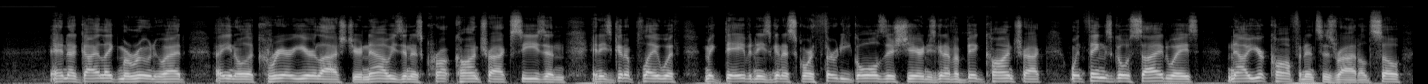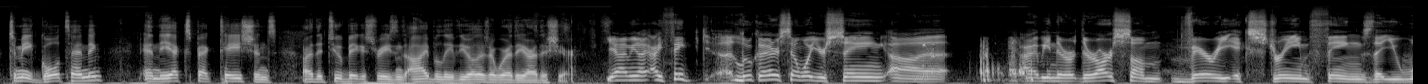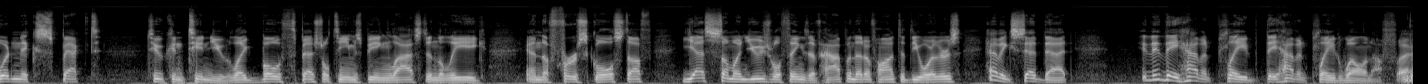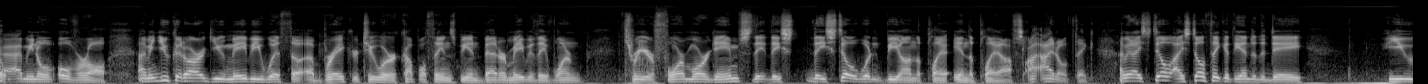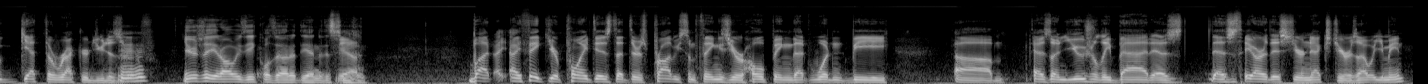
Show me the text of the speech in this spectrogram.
And a guy like Maroon, who had uh, you know a career year last year, now he's in his cr- contract season, and he's going to play with McDavid, and he's going to score 30 goals this year, and he's going to have a big contract. When things go sideways, now your confidence is rattled. So to me, goaltending and the expectations are the two biggest reasons I believe the Oilers are where they are this year. Yeah, I mean, I, I think, uh, Luke, I understand what you're saying. Uh, I mean, there there are some very extreme things that you wouldn't expect to continue, like both special teams being last in the league and the first goal stuff. Yes, some unusual things have happened that have haunted the Oilers. Having said that, they haven't played. They haven't played well enough. Nope. I, mean, overall, I mean, you could argue maybe with a, a, break or two or a couple things being better, maybe they've won three or four more games. They they they still wouldn't be on the play in the playoffs. I, I don't think. I mean, I still I still think at the end of the day, you get the record you deserve. Mm-hmm. Usually, it always equals out at the end of the season. Yeah. But I, I, think your point is that there's probably some things you're hoping that wouldn't be um, as unusually bad as as they are this year, next year. Is that what you mean?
